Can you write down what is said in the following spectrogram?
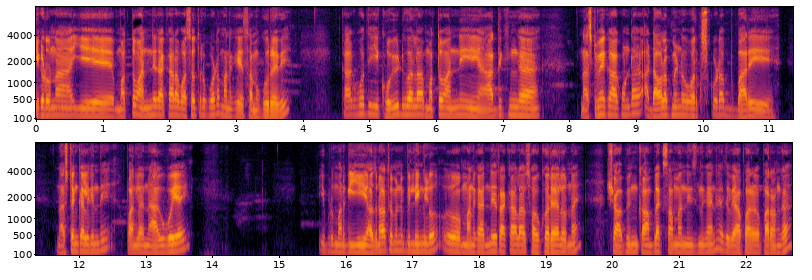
ఇక్కడ ఉన్న ఈ మొత్తం అన్ని రకాల వసతులు కూడా మనకి సమకూరేవి. కాకపోతే ఈ కోవిడ్ వల్ల మొత్తం అన్ని ఆర్థికంగా నష్టమే కాకుండా ఆ డెవలప్మెంట్ వర్క్స్ కూడా భారీ నష్టం కలిగింది. పనులన్నీ ఆగిపోయాయి. ఇప్పుడు మనకి ఈ అధునాతనమైన బిల్డింగ్లో మనకు మనకి అన్ని రకాల సౌకర్యాలు ఉన్నాయి. షాపింగ్ కాంప్లెక్స్ సంబంధించింది కానీ అది వ్యాపార పరంగా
